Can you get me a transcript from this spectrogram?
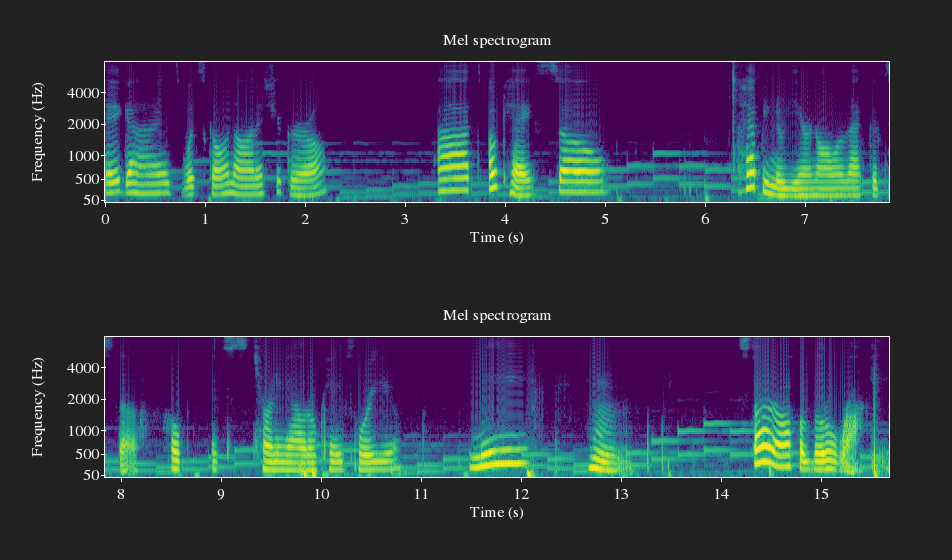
Hey guys, what's going on? It's your girl. Uh, okay, so happy new year and all of that good stuff. Hope it's turning out okay for you. Me, hmm, started off a little rocky.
